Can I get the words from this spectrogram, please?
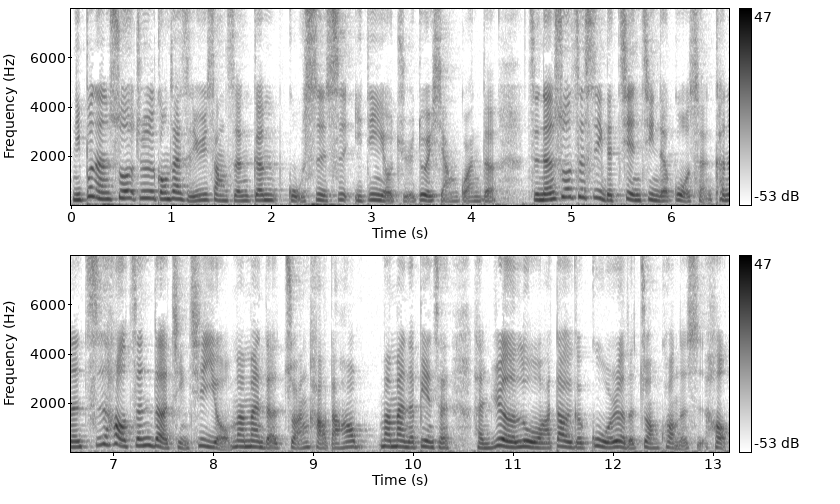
你不能说就是公债殖利率上升跟股市是一定有绝对相关的，只能说这是一个渐进的过程。可能之后真的景气有慢慢的转好，然后慢慢的变成很热络啊，到一个过热的状况的时候，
